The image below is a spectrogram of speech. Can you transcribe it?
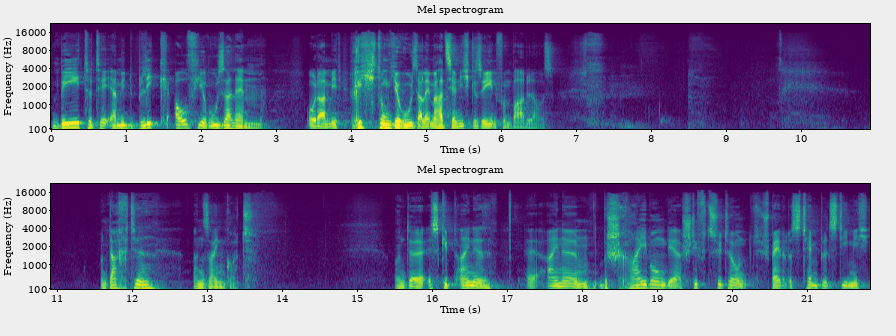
betete er mit Blick auf Jerusalem oder mit Richtung Jerusalem. Er hat es ja nicht gesehen von Babel aus. Und dachte an sein Gott. Und äh, es gibt eine, äh, eine Beschreibung der Stiftshütte und später des Tempels, die mich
